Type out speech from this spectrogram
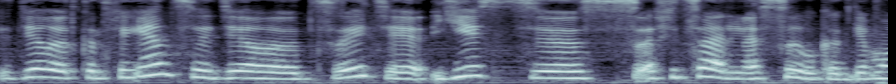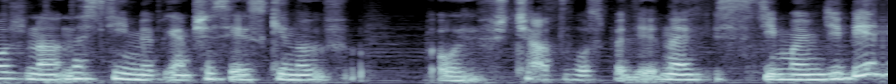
делают конференции, делают эти. Есть э, официальная ссылка, где можно на Steam, прям сейчас я ее скину ой, в чат, господи, на Steam MDB,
